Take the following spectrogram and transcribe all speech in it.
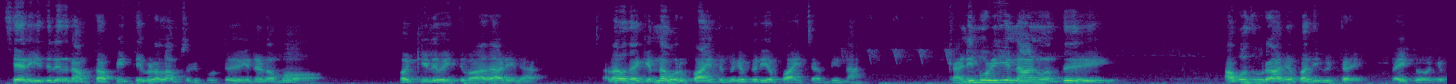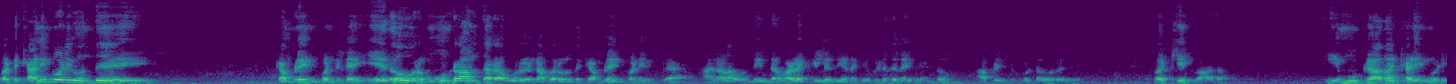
சரி இதுலேருந்து நாம் தப்பித்து விடலாம்னு சொல்லி போட்டு என்னென்னமோ வக்கீலை வைத்து வாதாடினார். அதாவது அதுக்கு என்ன ஒரு பாயிண்ட் மிகப்பெரிய பாயிண்ட் அப்படின்னா கனிமொழியை நான் வந்து அவதூறாக பதிவிட்டேன். ரைட் ஓகே பட் கனிமொழி வந்து கம்ப்ளைண்ட் பண்ணல. ஏதோ ஒரு மூன்றாம் தர ஒரு நபர் வந்து கம்ப்ளைண்ட் பண்ணியிருக்கிறார். அதனால வந்து இந்த வழக்கிலிருந்து எனக்கு விடுதலை வேண்டும் அப்படின்னு போட்டு ஒரு வக்கீல் வாதம் திமுக தான் கனிமொழி.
